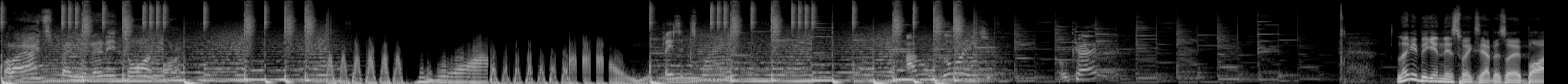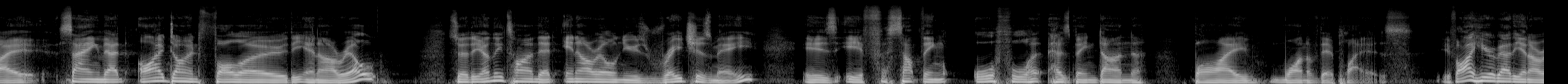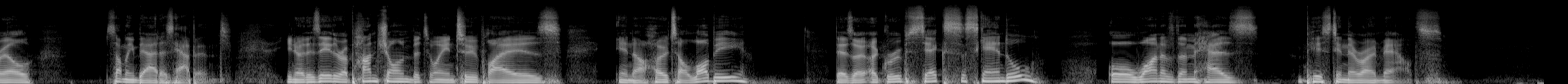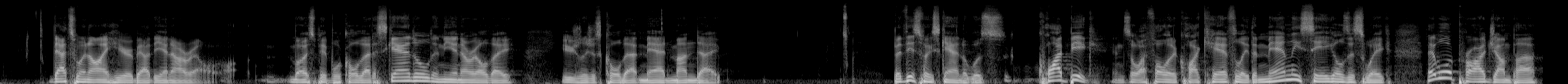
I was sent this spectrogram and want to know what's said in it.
But I ain't spending any time on it. Please explain. I'm going to. Okay? Let me begin this week's episode by saying that I don't follow the NRL. So the only time that NRL news reaches me is if something awful has been done by one of their players. If I hear about the NRL, something bad has happened. You know, there's either a punch on between two players in a hotel lobby, there's a, a group sex scandal, or one of them has pissed in their own mouths. That's when I hear about the NRL. Most people call that a scandal. In the NRL, they usually just call that Mad Monday. But this week's scandal was quite big, and so I followed it quite carefully. The Manly Sea Eagles this week, they wore a pride jumper,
